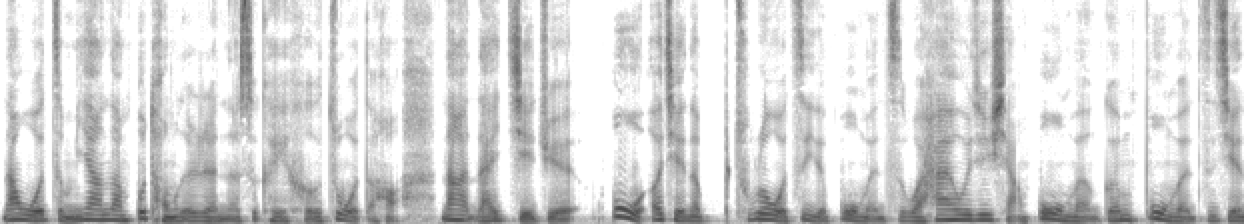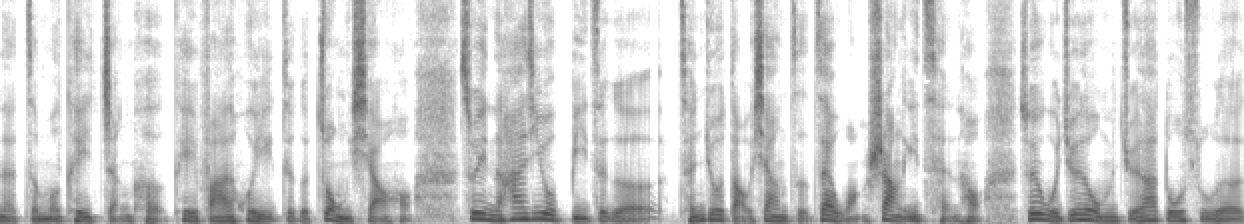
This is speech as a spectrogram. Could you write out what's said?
那我怎么样让不同的人呢是可以合作的哈？那来解决。部，而且呢，除了我自己的部门之外，还会去想部门跟部门之间呢，怎么可以整合，可以发挥这个重效哈。所以呢，他又比这个成就导向者再往上一层哈。所以我觉得我们绝大多数的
